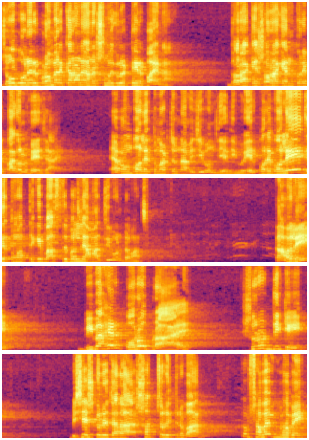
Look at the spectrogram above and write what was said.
যৌবনের ভ্রমের কারণে অনেক সময় এগুলো টের পায় না। ধরাকে সরা জ্ঞান করে পাগল হয়ে যায় এবং বলে, তোমার জন্য আমি জীবন দিয়ে দিব। এরপরে বলে যে, তোমার থেকে বাঁচতে পারলে আমার জীবনটা বাঁচে। তাহলে বিবাহের পরও প্রায় শুরুর দিকে, বিশেষ করে যারা সচ্চরিত্রবান, খুব স্বাভাবিকভাবে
